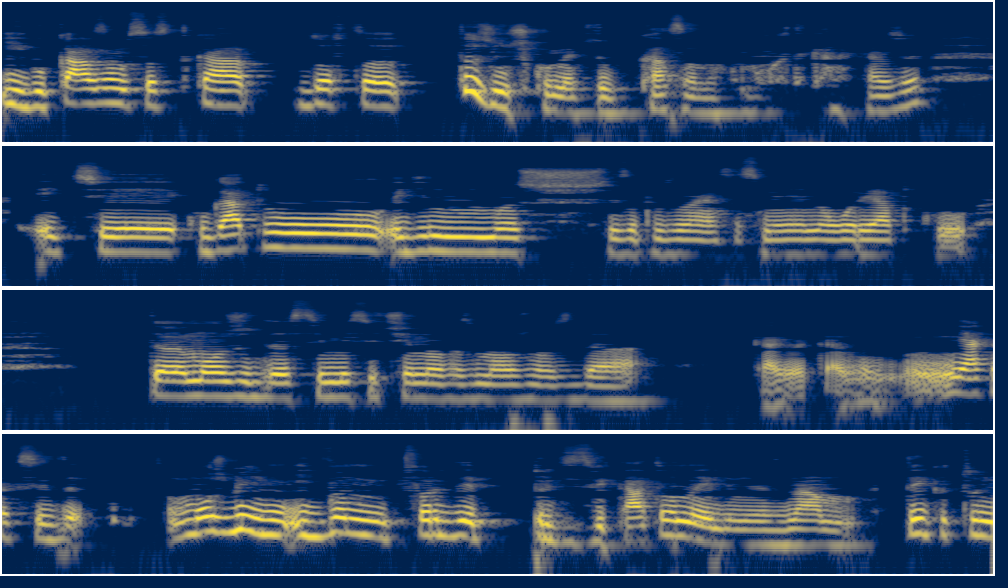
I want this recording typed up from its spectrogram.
и го казвам с така доста тъжничко нещо, го казвам, ако мога така да кажа, е, че когато един мъж се запознае с мен много рядко, той може да си мисли, че има възможност да, как да кажа, някак си да... Може би идвам твърде предизвикателна или не знам, тъй като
